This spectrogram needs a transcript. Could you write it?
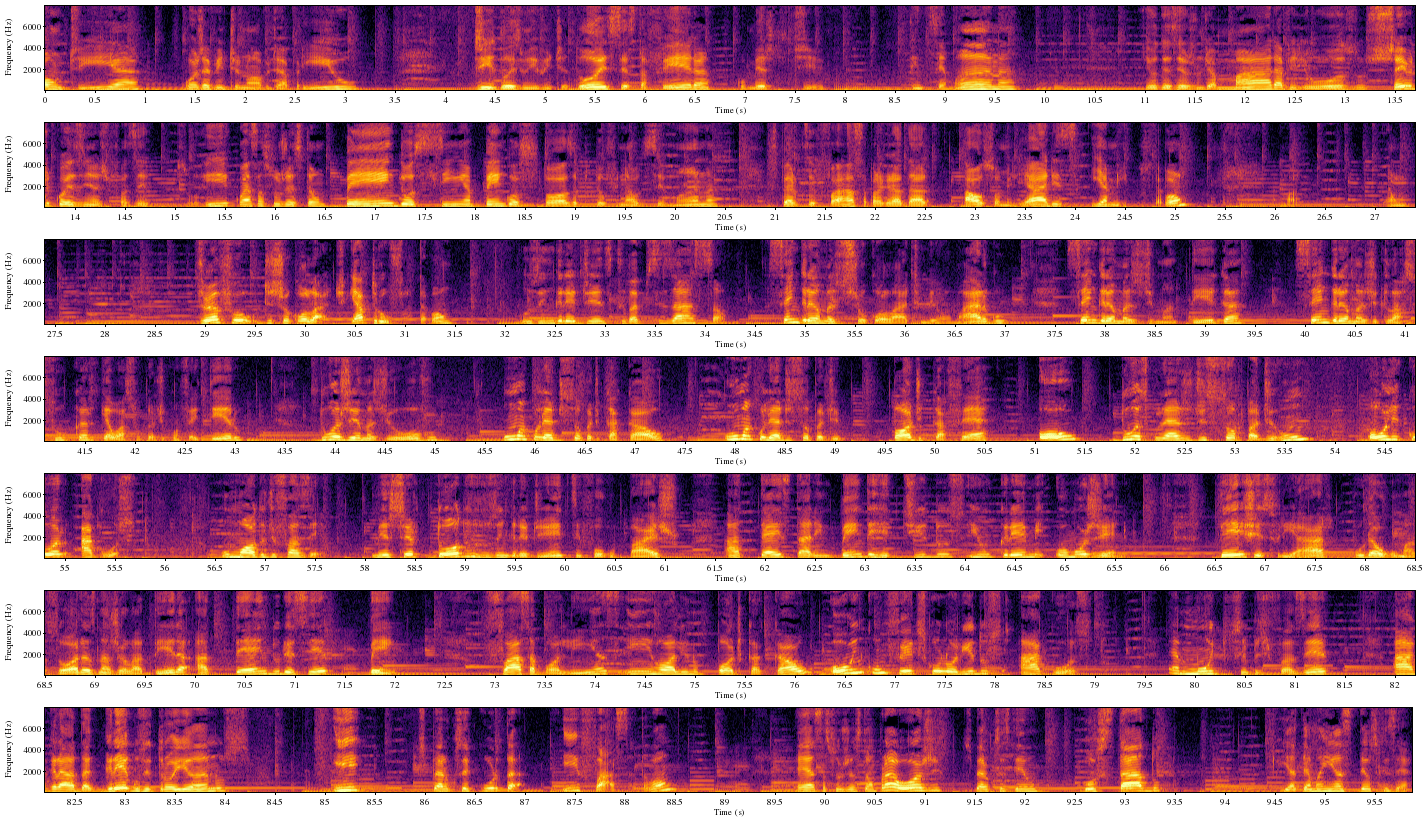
bom dia. Hoje é 29 de abril de 2022, sexta-feira, começo de fim de semana. Eu desejo um dia maravilhoso, cheio de coisinhas de fazer sorrir, com essa sugestão bem docinha, bem gostosa para o teu final de semana. Espero que você faça para agradar aos familiares e amigos, tá bom? É um truffle de chocolate, que é a trufa, tá bom? Os ingredientes que você vai precisar são 100 gramas de chocolate meio amargo, 100 gramas de manteiga, 100 gramas de açúcar, que é o açúcar de confeiteiro, duas gemas de ovo, uma colher de sopa de cacau, uma colher de sopa de pó de café ou duas colheres de sopa de rum ou licor a gosto. O modo de fazer: mexer todos os ingredientes em fogo baixo até estarem bem derretidos e um creme homogêneo. Deixe esfriar por algumas horas na geladeira até endurecer bem. Faça bolinhas e enrole no pó de cacau ou em confeitos coloridos a gosto. É muito simples de fazer, agrada gregos e troianos e espero que você curta e faça, tá bom? É essa sugestão para hoje. Espero que vocês tenham gostado e até amanhã, se Deus quiser.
